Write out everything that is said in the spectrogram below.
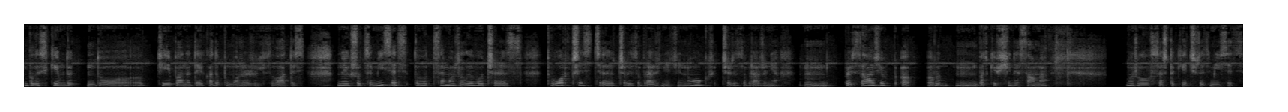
близьким до, до тієї планети, яка допоможе реалізуватись. Ну, якщо це місяць, то це можливо через творчість, е, через зображення жінок, через зображення пейзажів, е, батьківщини саме. Можливо, все ж таки через місяць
